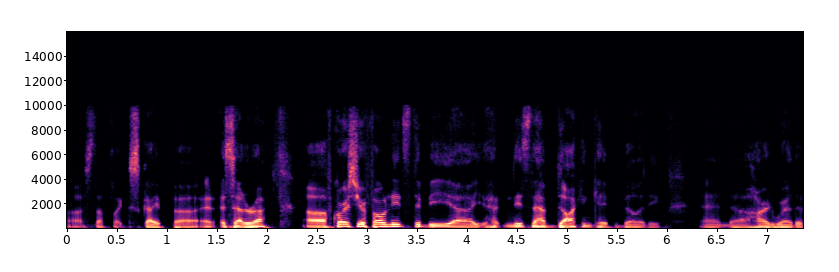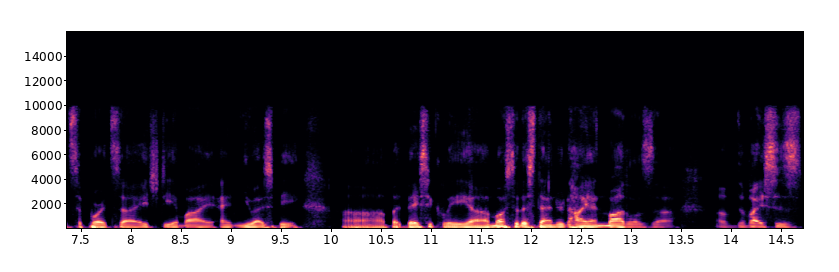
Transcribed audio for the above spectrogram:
uh, stuff like Skype, uh, etc. Uh, of course, your phone needs to be uh, needs to have docking capability and uh, hardware that supports HDMI and USB. but basically, most of the standard high-end models of devices,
